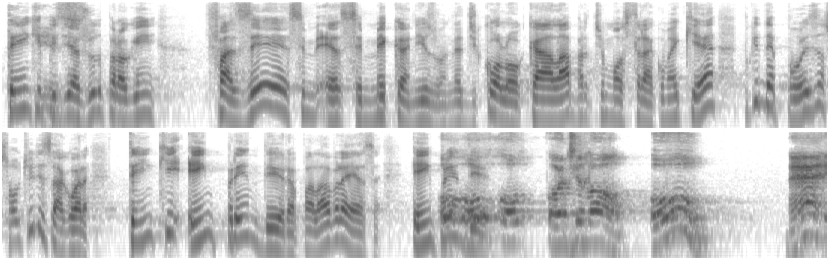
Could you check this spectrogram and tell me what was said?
tem que isso. pedir ajuda para alguém fazer esse, esse mecanismo né, de colocar lá para te mostrar como é que é, porque depois é só utilizar. Agora, tem que empreender, a palavra é essa, empreender. Ou, ou, ou, Dilon, ou, né,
